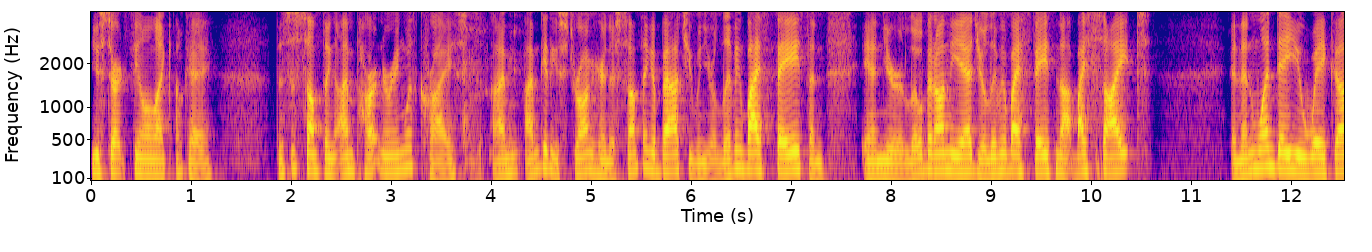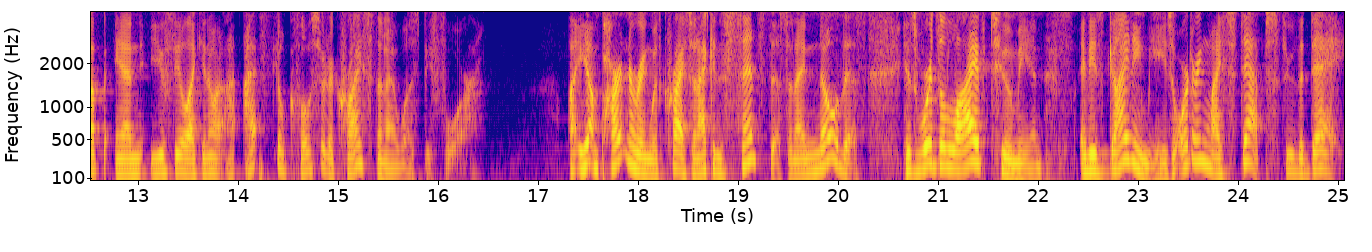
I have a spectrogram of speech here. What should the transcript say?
You start feeling like, okay, this is something I'm partnering with Christ. I'm, I'm getting stronger here. And there's something about you when you're living by faith and, and you're a little bit on the edge. You're living by faith, not by sight. And then one day you wake up and you feel like, you know what, I, I feel closer to Christ than I was before. I'm partnering with Christ and I can sense this and I know this. His word's alive to me and, and He's guiding me. He's ordering my steps through the day.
